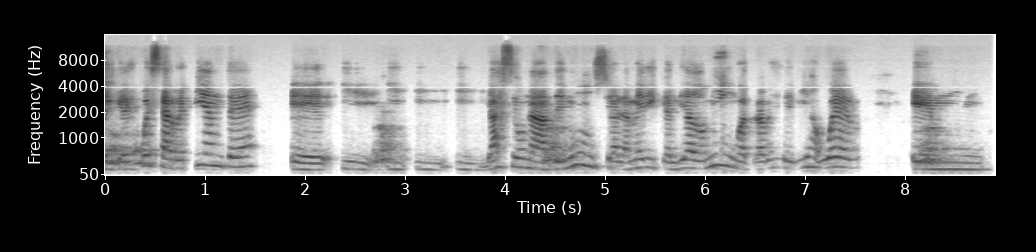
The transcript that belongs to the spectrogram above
del que después se arrepiente y, hace una denuncia a la médica el día domingo a través de vía web, em,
